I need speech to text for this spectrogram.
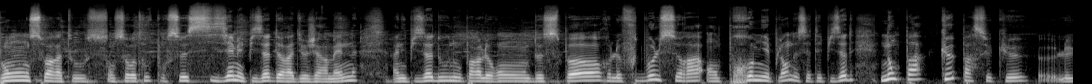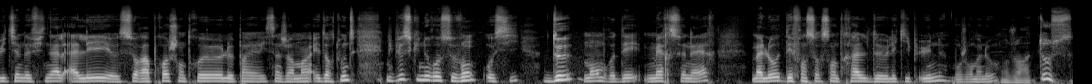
Bonsoir à tous. On se retrouve pour ce sixième épisode de Radio Germaine, un épisode où nous parlerons de sport. Le football sera en premier plan de cet épisode, non pas que parce que euh, le huitième de finale aller euh, se rapproche entre le Paris Saint-Germain et Dortmund, mais puisque nous recevons aussi deux membres des mercenaires. Malo, défenseur central de l'équipe 1. Bonjour Malo. Bonjour à tous.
